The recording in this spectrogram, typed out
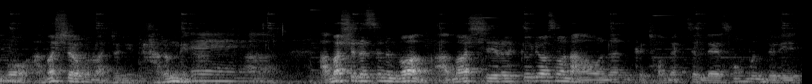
뭐 아마씨하고는 완전히 다릅니다. 네. 아, 아마씨를 쓰는 건 아마씨를 끓여서 나오는 그 점액질 내 성분들이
